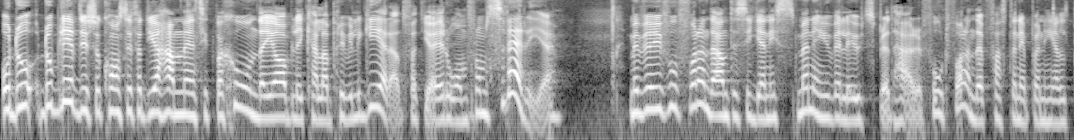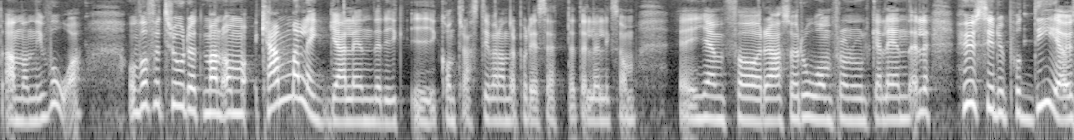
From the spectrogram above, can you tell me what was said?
Och då, då blev det ju så konstigt för att jag hamnade i en situation där jag blir kallad privilegierad för att jag är rom från Sverige. Men vi har ju fortfarande, antiziganismen är ju väldigt utspridd här fortfarande fast den är på en helt annan nivå. Och varför tror du att man, om, kan man lägga länder i, i kontrast till varandra på det sättet? Eller liksom eh, jämföra, alltså rom från olika länder? Eller hur ser du på det,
